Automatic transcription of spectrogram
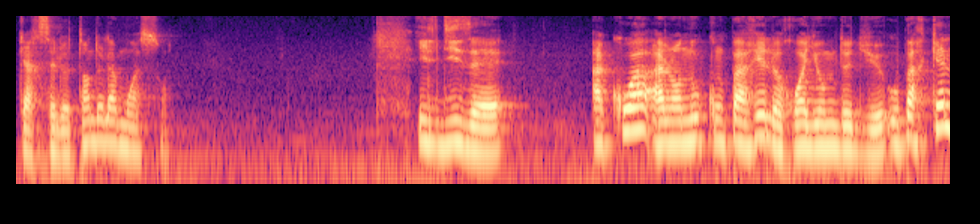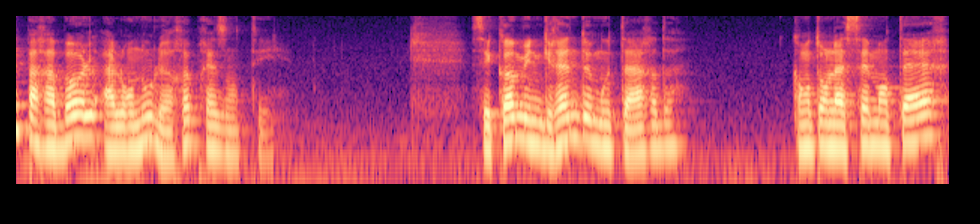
car c'est le temps de la moisson. Il disait, À quoi allons-nous comparer le royaume de Dieu, ou par quelle parabole allons-nous le représenter? C'est comme une graine de moutarde. Quand on la sème en terre,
